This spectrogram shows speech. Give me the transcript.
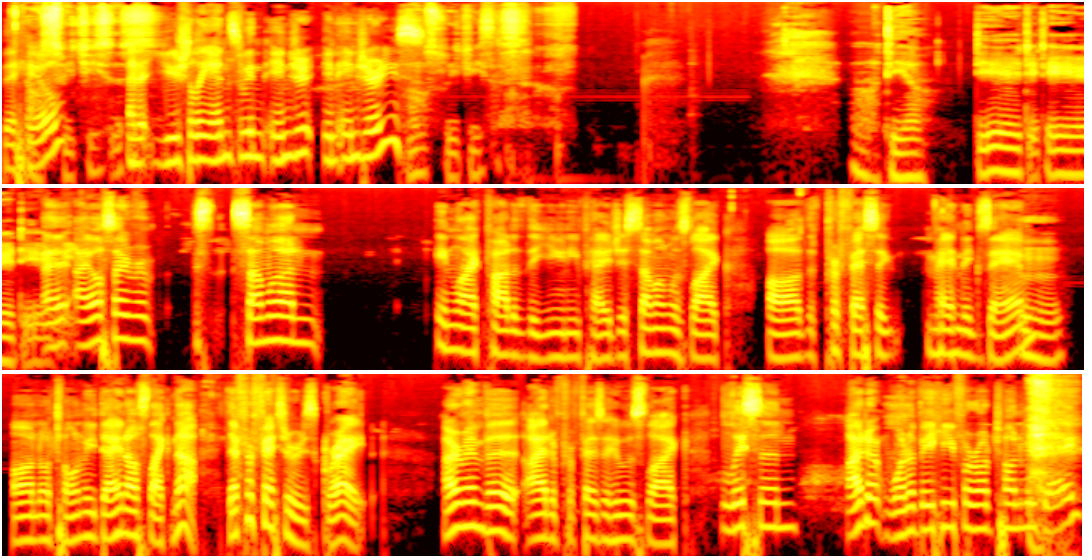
the oh, hill, sweet Jesus. and it usually ends with inju- in injuries. Oh, sweet Jesus. Oh dear, dear, dear, dear, dear. I, I also rem- someone in like part of the uni pages, someone was like, "Oh, the professor made an exam Mhm. on autonomy day," and I was like, "Nah, that professor is great." I remember I had a professor who was like, "Listen, I don't want to be here for autonomy day."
